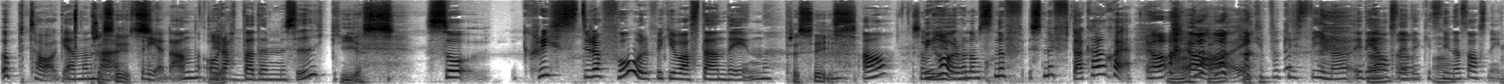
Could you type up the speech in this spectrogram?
upptagen den här Precis. fredagen och Ja. rattade musik. Yes, Så Chris Durafour fick ju vara stand-in. precis. Ja, Som vi hör honom snuff, snyfta kanske. Ja. Ja, på Kristina, i det Ja. avsnittet, Kristinas avsnitt. ja,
